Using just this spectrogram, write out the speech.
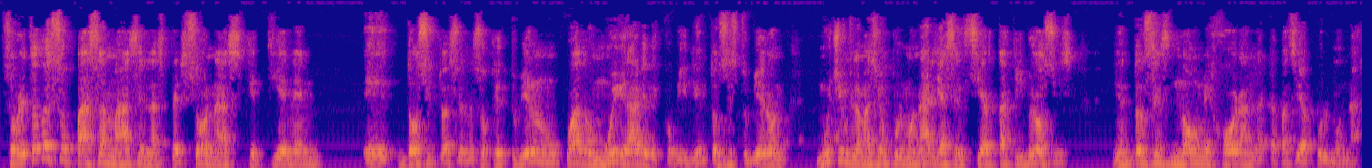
Sobre todo eso pasa más en las personas que tienen eh, dos situaciones, o que tuvieron un cuadro muy grave de COVID y entonces tuvieron mucha inflamación pulmonar y hacen cierta fibrosis y entonces no mejoran la capacidad pulmonar.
